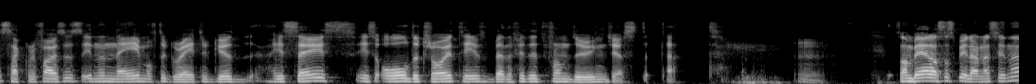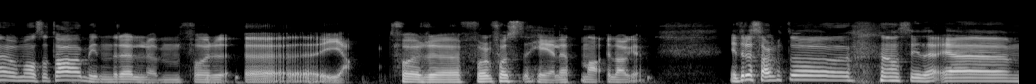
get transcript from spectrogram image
sacrifices in the name of the greater good. He says his all Detroit teams benefited from doing just that. Så han ber altså spillerne sine om å også ta mindre lønn for uh, Ja. For, uh, for, for helheten i laget. Interessant å, å si det. Jeg,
